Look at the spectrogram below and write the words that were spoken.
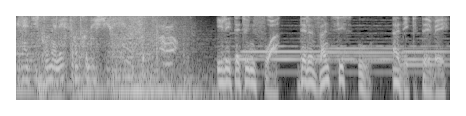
Elle a dit qu'on allait s'entre-déchirer. Il était une fois, dès le 26 août, Addict TV.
